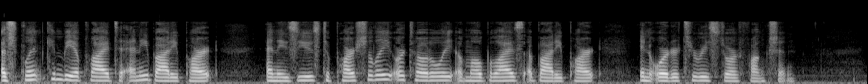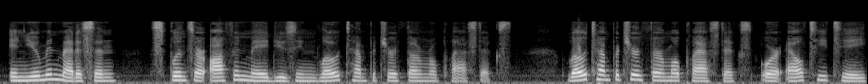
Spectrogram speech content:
A splint can be applied to any body part and is used to partially or totally immobilize a body part in order to restore function. In human medicine, splints are often made using low-temperature thermoplastics. Low-temperature thermoplastics, or LTT,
